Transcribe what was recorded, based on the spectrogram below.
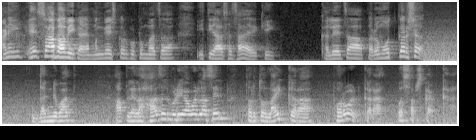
आणि हे स्वाभाविक आहे. मंगेशकर कुटुंबाचा इतिहास असा आहे की कलेचा परमोत्कर्ष. धन्यवाद. आपल्याला हा जर व्हिडिओ आवडला असेल तर तो लाईक करा फॉरवर्ड करा व सबस्क्राईब करा.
